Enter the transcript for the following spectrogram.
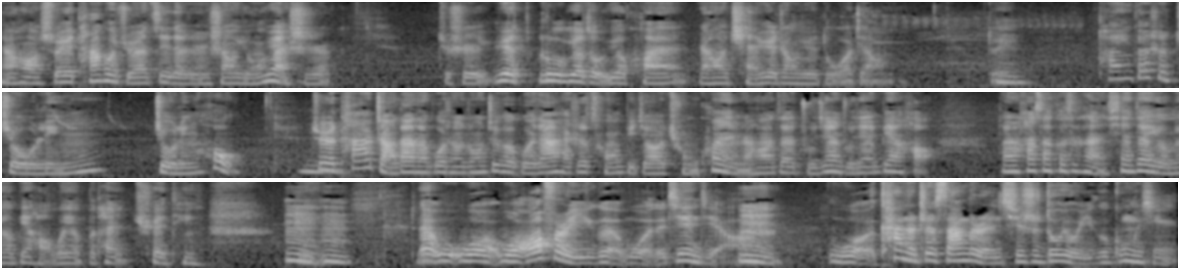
然后所以她会觉得自己的人生永远是，就是越路越走越宽，然后钱越挣越多这样。对，她应该是九零九零后。就是他长大的过程中，这个国家还是从比较穷困，然后再逐渐逐渐变好。但是哈萨克斯坦现在有没有变好，我也不太确定。嗯嗯，哎，我我我 offer 一个我的见解啊。嗯，我看的这三个人其实都有一个共性，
